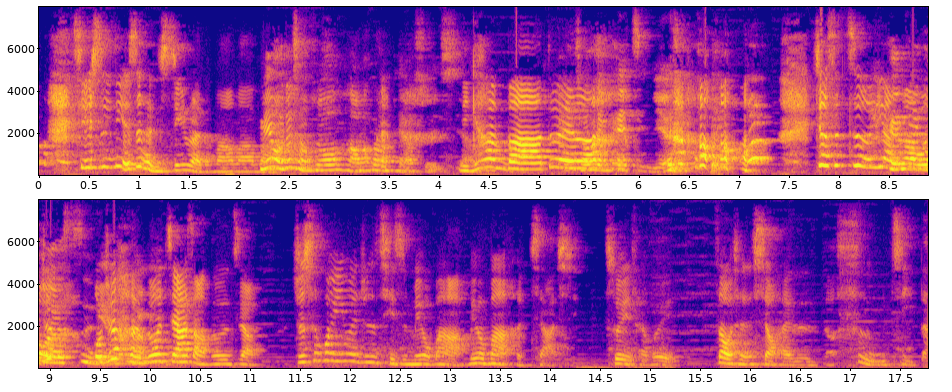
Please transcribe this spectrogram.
其实你也是很心软的妈妈吧？没有，我就想说，好了，不然陪他睡一下。你看吧，对啊，连陪几年，就是这样啊。我觉得我觉得很多家长都是这样，就是会因为就是其实没有办法没有办法狠下心，所以才会。造成小孩子肆无忌惮，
